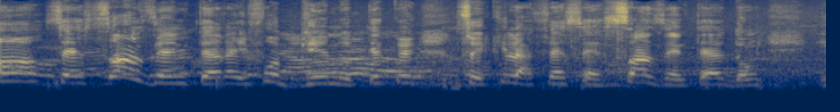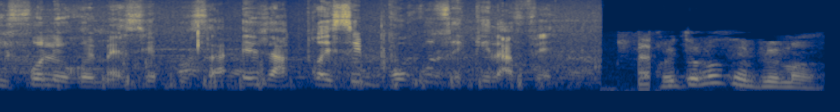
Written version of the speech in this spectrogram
Or, c'est sans intérêt. Il faut bien noter que ce qu'il a fait, c'est sans intérêt. Donc il faut le remercier pour ça. Et j'apprécie beaucoup ce qu'il a fait. Retenons simplement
